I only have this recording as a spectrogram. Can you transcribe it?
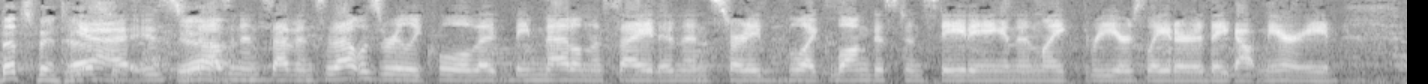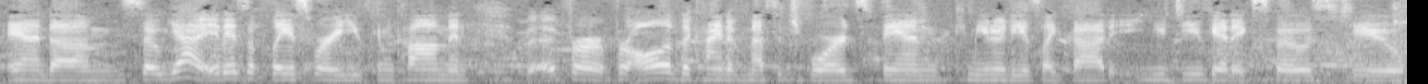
That's fantastic. Yeah, it was Yeah. 2007. So that was really cool that they met on the site and then started like long distance dating, and then like three years later they got married. And um, so yeah, it is a place where you can come and uh, for for all of the kind of message boards, fan communities like that, you do get exposed to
